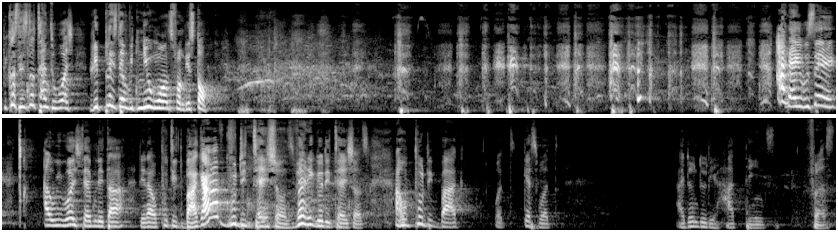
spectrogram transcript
because there's no time to wash. Replace them with new ones from the store. and I will say, I will wash them later, then I'll put it back. I have good intentions, very good intentions. I will put it back. But guess what? I don't do the hard things first.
